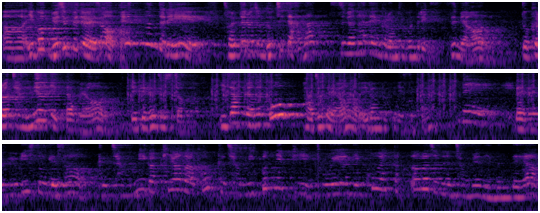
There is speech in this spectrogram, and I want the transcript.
어, 이번 뮤직비디오에서 팬분들이 절대로 좀 놓치지 않았으면 하는 그런 부분들이 있으면 또 그런 장면이 있다면 얘기를 해주시죠. 이 장면은 꼭 봐주세요. 이런 부분이 있을까요? 그 뮤비 속에서 그 장미가 피어나고 그 장미 꽃잎이 도희연이 코에 딱 떨어지는 장면이 있는데요.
